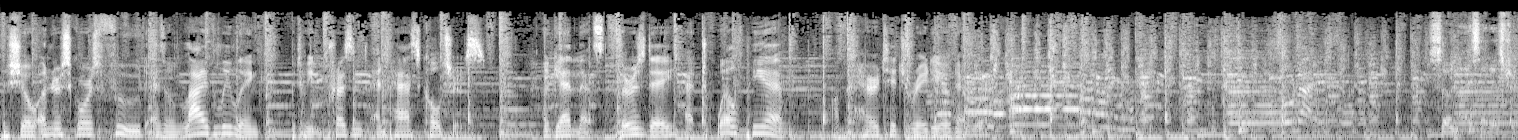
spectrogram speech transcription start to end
The show underscores food as a lively link between present and past cultures. Again, that's Thursday at 12 p.m. on the Heritage Radio Network. So nice. So nice, that is true.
